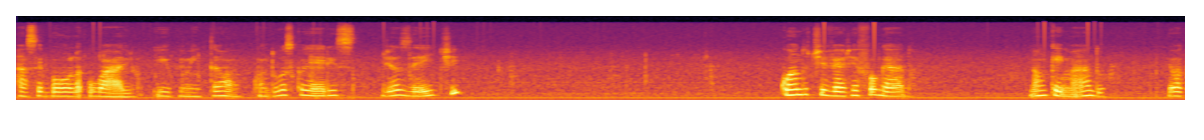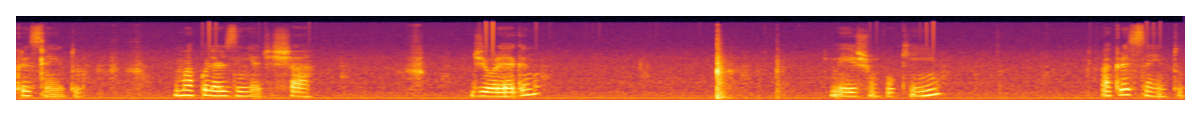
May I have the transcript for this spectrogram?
a cebola, o alho e o pimentão com duas colheres de azeite. Quando tiver refogado, não queimado, eu acrescento uma colherzinha de chá de orégano, mexo um pouquinho, acrescento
